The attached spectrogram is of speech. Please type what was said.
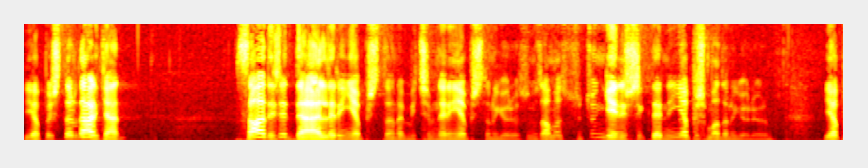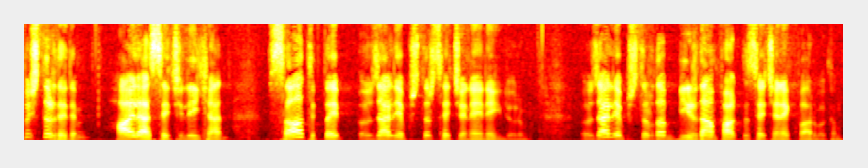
yapıştır derken sadece değerlerin yapıştığını, biçimlerin yapıştığını görüyorsunuz ama sütun genişliklerinin yapışmadığını görüyorum. Yapıştır dedim. Hala seçiliyken sağ tıklayıp özel yapıştır seçeneğine gidiyorum. Özel yapıştırda birden farklı seçenek var bakın.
